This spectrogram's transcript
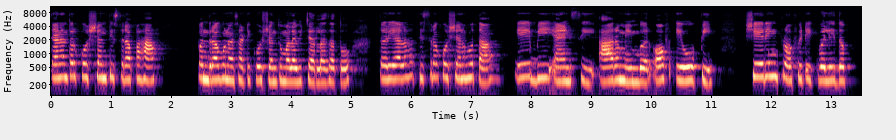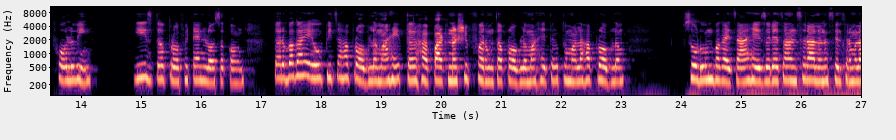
त्यानंतर क्वेश्चन तिसरा पहा. पंधरा गुणासाठी क्वेश्चन तुम्हाला विचारला जातो. तर याला तिसरा क्वेश्चन होता A B and C are member of A O P sharing profit equally the following is the profit and loss account तर बघा ए ओ पीचा हा प्रॉब्लेम आहे. तर हा पार्टनरशिप फर्मचा प्रॉब्लेम आहे. तर तुम्हाला हा प्रॉब्लेम सोडवून बघायचा आहे. जर याचा आन्सर आला नसेल तर मला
